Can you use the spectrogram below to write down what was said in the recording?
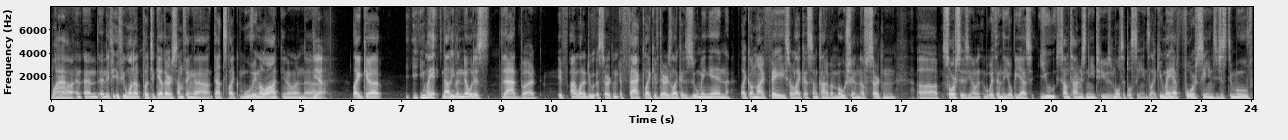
Wow. Uh, and and and if if you want to put together something uh, that's like moving a lot, you know, and uh, yeah. like uh, y- you may not even notice that, but if I want to do a certain effect, like if there's like a zooming in, like on my face, or like a, some kind of emotion of certain uh, sources, you know, within the OBS, you sometimes need to use multiple scenes. Like you may have four scenes just to move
